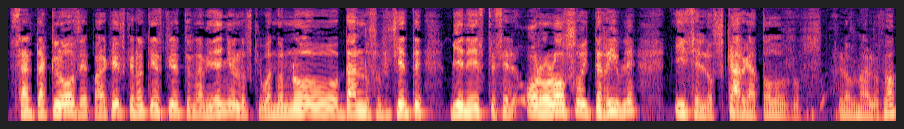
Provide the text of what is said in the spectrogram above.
Santa Claus, eh, para aquellos que no tienen espíritu navideño, los que cuando no dan lo suficiente, viene este ser horroroso y terrible y se los carga a todos los, los malos, ¿no?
